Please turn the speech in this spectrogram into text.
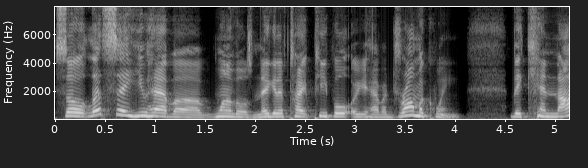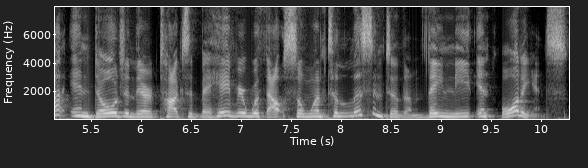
So, let's say you have a, one of those negative type people, or you have a drama queen. They cannot indulge in their toxic behavior without someone to listen to them. They need an audience.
